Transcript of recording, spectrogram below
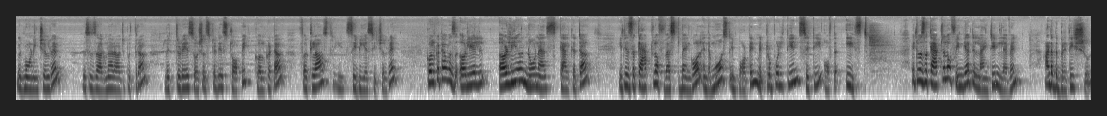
Good morning, children. This is Aruna Rajaputra with today's social studies topic Kolkata for class 3 CBSE children. Kolkata was earlier, earlier known as Calcutta. It is the capital of West Bengal and the most important metropolitan city of the East. It was the capital of India till 1911 under the British rule.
